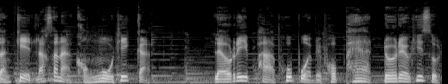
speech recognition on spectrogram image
สังเกตลักษณะของงูที่กัด แล้วรีบพาผู้ป่วยไปพบแพทย์โดยเร็วที่สุด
